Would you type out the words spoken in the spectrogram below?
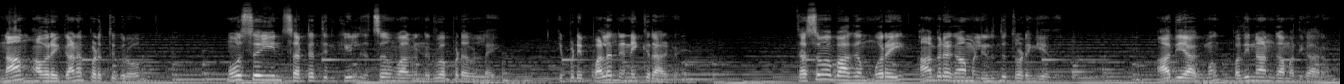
நாம் அவரை கனப்படுத்துகிறோம். மோசையின் சட்டத்தின் கீழ் தசமமாக நிறுவப்படவில்லை. இப்படி பலர் நினைக்கிறார்கள். தசமபாகம் முறை ஆபிரகாமில் இருந்து தொடங்கியது. ஆதியாகமும் பதினான்காம் அதிகாரம்.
